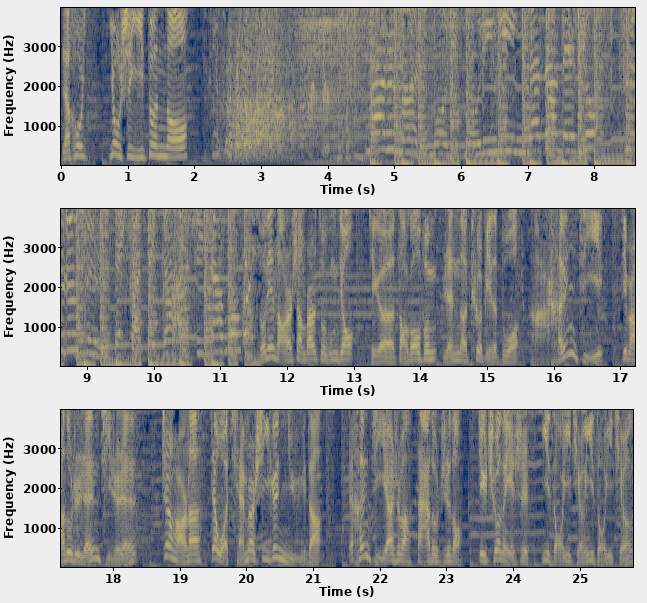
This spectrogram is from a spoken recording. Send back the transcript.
然后又是一顿哦。” まるまるもりもりみんな食べるよつるつるでかでか明日も昨天早上上班坐公交，这个早高峰人呢特别的多啊，很挤，基本上都是人挤着人。正好呢，在我前面是一个女的，哎 很挤呀、是吧？大家都知道，这个车呢也是一走一停，一走一停，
